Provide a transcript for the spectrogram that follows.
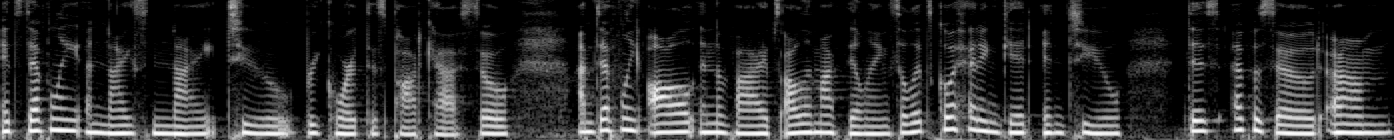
it's definitely a nice night to record this podcast. So I'm definitely all in the vibes, all in my feelings. So let's go ahead and get into this episode. Um,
